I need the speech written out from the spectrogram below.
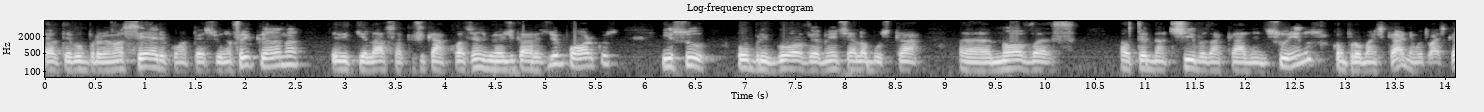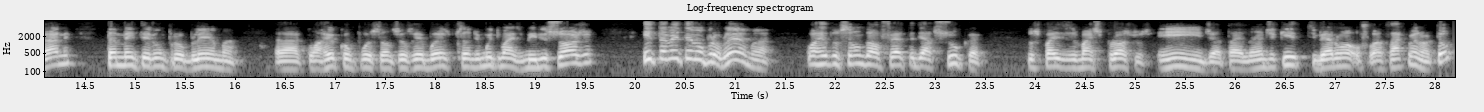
ela teve um problema sério com a peste suína africana, teve que ir lá sacrificar 400 milhões de cabeças de porcos. Isso obrigou, obviamente, ela a buscar uh, novas alternativas à carne de suínos, comprou mais carne, muito mais carne. Também teve um problema uh, com a recomposição dos seus rebanhos, precisando de muito mais milho e soja. E também teve um problema com a redução da oferta de açúcar dos países mais próximos, Índia, Tailândia, que tiveram um ataque menor. Então,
